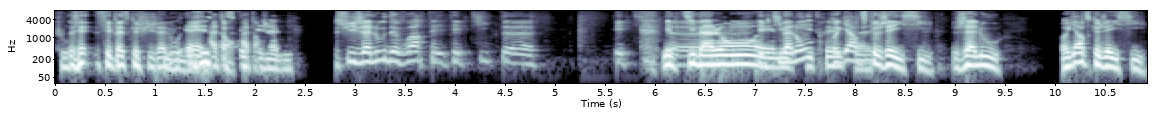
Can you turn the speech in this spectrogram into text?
c'est c'est c'est parce que je suis jaloux. C'est Eh, attends, attends. jaloux. Je suis jaloux de voir tes, tes petites... euh, tes petites, Mes euh, petits ballons les et petits mes ballons, petits trucs, regarde ce que j'ai ici. Jaloux. Regarde ce que j'ai ici.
